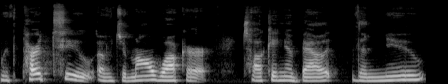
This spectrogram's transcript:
with part two of Jamal Walker talking about the new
